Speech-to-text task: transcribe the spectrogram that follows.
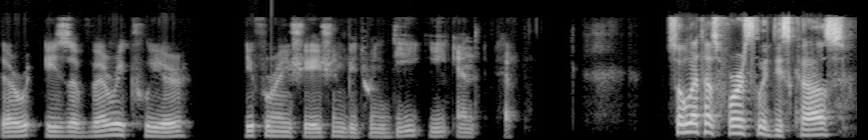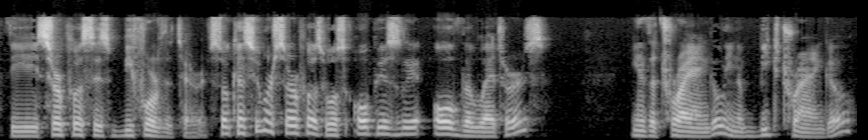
there is a very clear differentiation between D, E and so let us firstly discuss the surpluses before the tariff. So consumer surplus was obviously all the letters in the triangle, in a big triangle,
